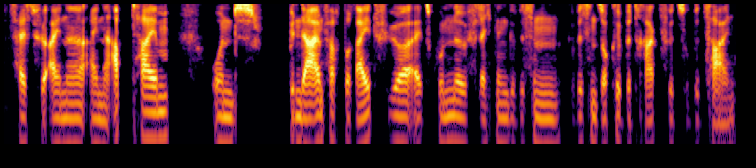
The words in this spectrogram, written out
Das heißt, für eine, eine Uptime und bin da einfach bereit für als Kunde vielleicht einen gewissen, gewissen Sockelbetrag für zu bezahlen.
